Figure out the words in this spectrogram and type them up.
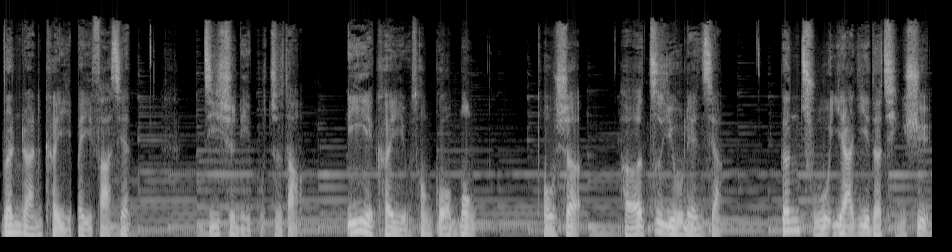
仍然可以被发现，即使你不知道。你也可以通过梦、投射和自由联想，根除压抑的情绪，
